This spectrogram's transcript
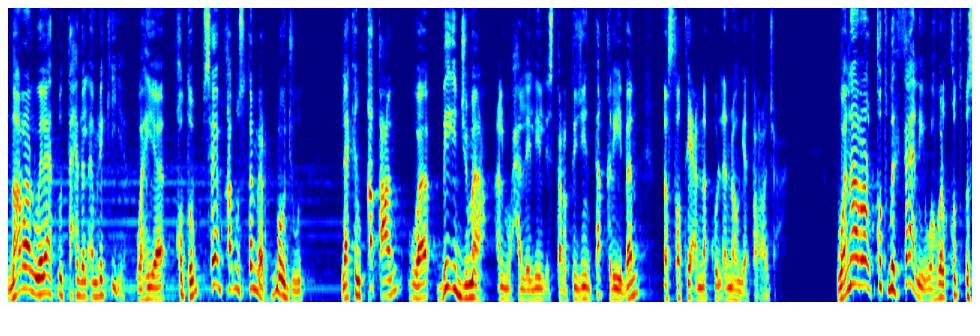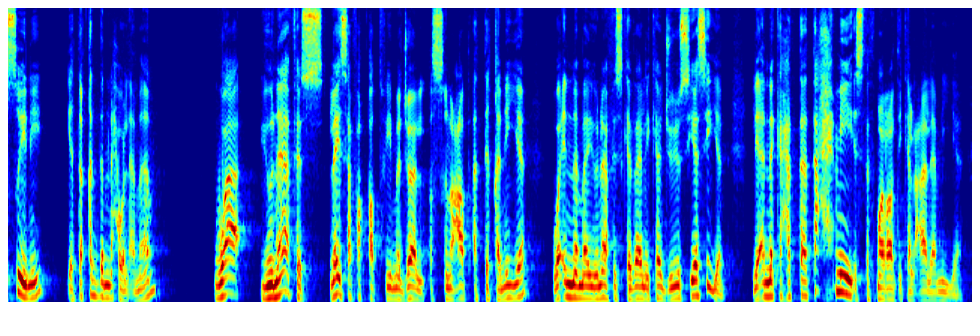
نرى الولايات المتحدة الأمريكية وهي قطب سيبقى مستمر موجود لكن قطعا وبإجماع المحللين الاستراتيجيين تقريبا نستطيع أن نقول أنه يتراجع. ونرى القطب الثاني وهو القطب الصيني يتقدم نحو الأمام وينافس ليس فقط في مجال الصناعات التقنية وإنما ينافس كذلك جيوسياسيا لأنك حتى تحمي استثماراتك العالمية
